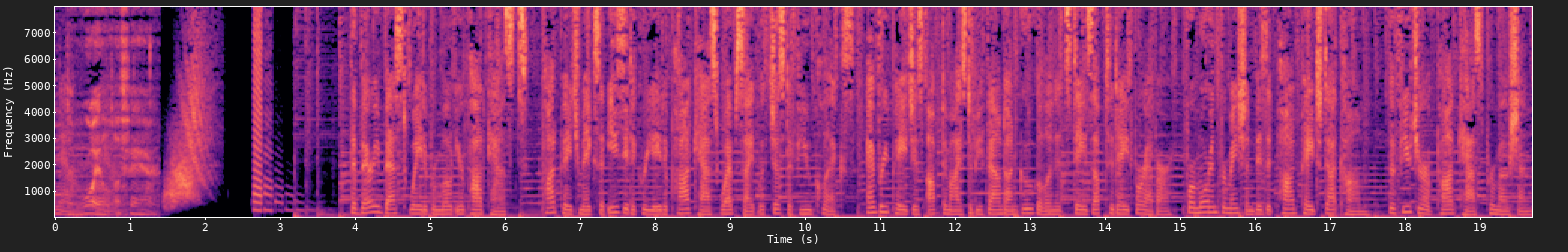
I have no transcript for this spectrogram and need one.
now. The Royal Affair. The very best way to promote your podcasts. Podpage makes it easy to create a podcast website with just a few clicks. Every page is optimized to be found on Google and it stays up to date forever. For more information, visit podpage.com. The future of podcast promotion.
